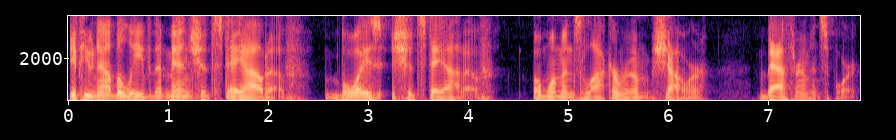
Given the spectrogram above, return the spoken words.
If you now believe that men should stay out of boys should stay out of a woman's locker room, shower, bathroom, and sport.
